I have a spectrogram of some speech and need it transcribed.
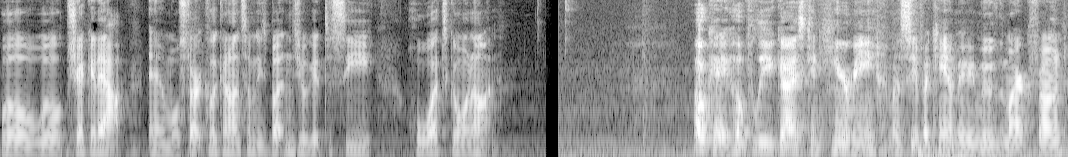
we'll we'll check it out and we'll start clicking on some of these buttons you'll get to see what's going on. Okay, hopefully you guys can hear me. I'm going to see if I can't maybe move the microphone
